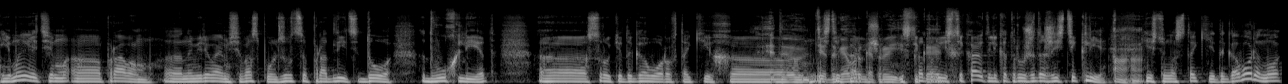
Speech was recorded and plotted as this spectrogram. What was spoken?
И мы этим э, правом намереваемся воспользоваться, продлить до двух лет сроки договоров таких Это те договоры, которые истекают? Которые истекают или которые уже даже истекли. Ага. Есть у нас такие договоры, но,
